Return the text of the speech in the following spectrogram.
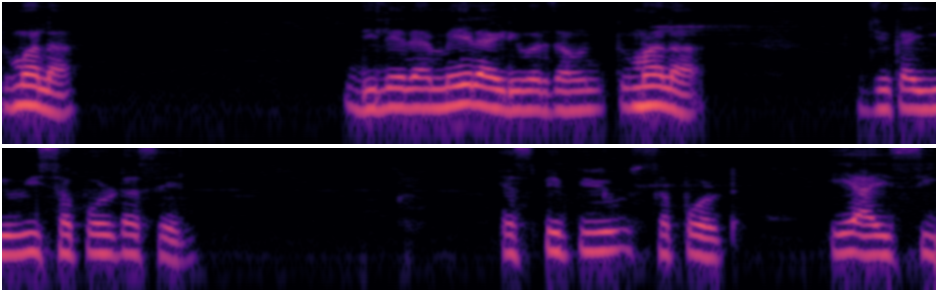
तुम्हाला दिलेल्या मेल आय डीवर जाऊन तुम्हाला जे काही यू व्ही सपोर्ट असेल S P P U support A I C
